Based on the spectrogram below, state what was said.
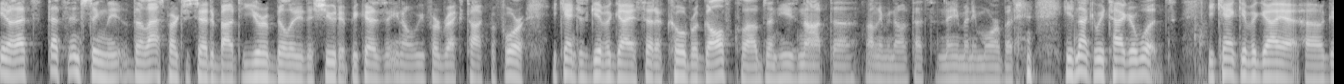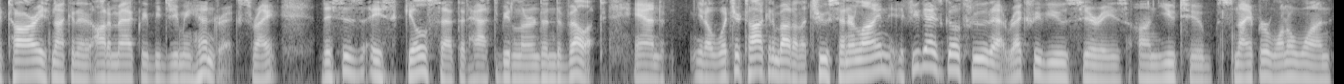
You know, that's that's interesting. The the last part you said about your ability to shoot it, because you know we've heard Rex talk before. You can't just give a guy a set of Cobra golf clubs and he's not. Uh, I don't even know if that's the name anymore, but he's not going to be Tiger Woods. You can't give a guy a, a guitar; he's not going to automatically be Jimi Hendrix, right? This is a skill set that has to be learned and developed. You know what you're talking about on the true center line. If you guys go through that Rex Reviews series on YouTube, Sniper 101,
